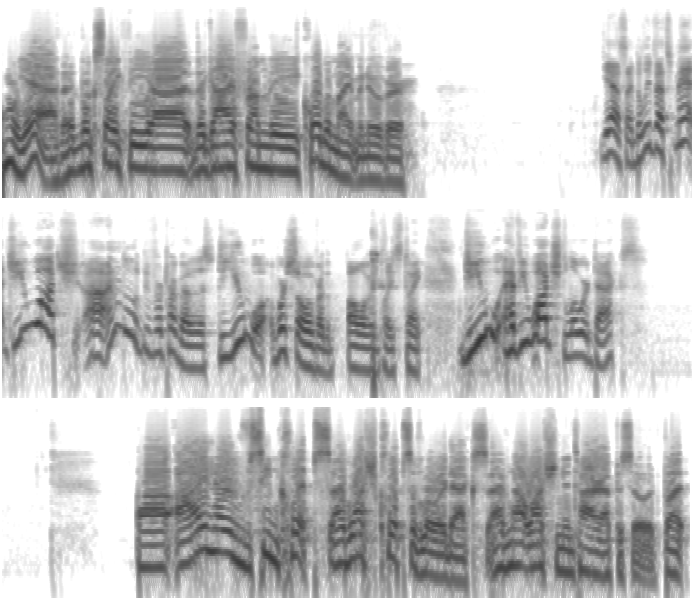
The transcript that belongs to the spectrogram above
oh yeah, that looks like the uh, the guy from the Corbomite maneuver. Yes, I believe that's Matt. Do you watch? Uh, I don't know before we talk about this. Do you? Wa- we're so over the all over the place tonight. Do you have you watched Lower Decks? Uh, I have seen clips. I've watched clips of Lower Decks. I have not watched an entire episode, but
